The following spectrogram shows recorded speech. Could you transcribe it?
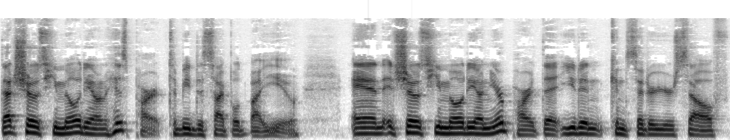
that shows humility on his part to be discipled by you. And it shows humility on your part that you didn't consider yourself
